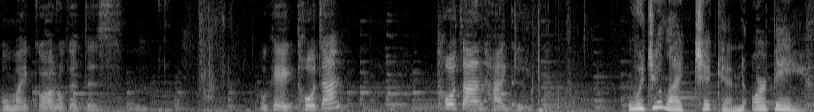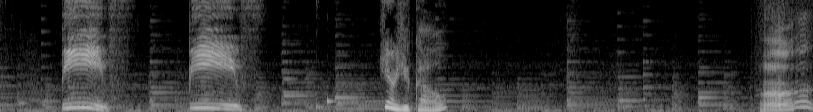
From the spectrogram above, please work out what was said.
Oh my god, look at this. Okay, 도전? 도전하기. Would you like chicken or beef? Beef. Beef. Here you go. Huh?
